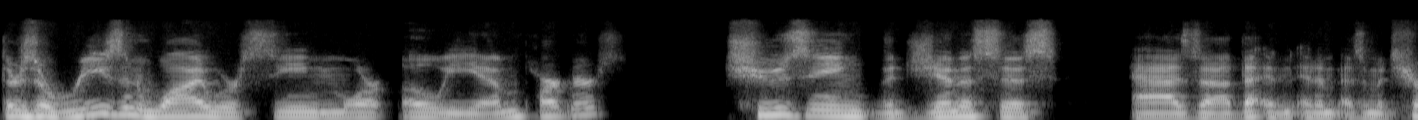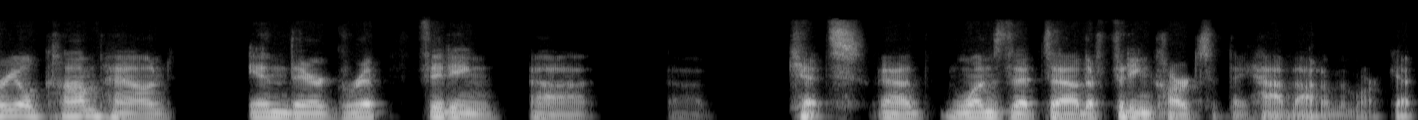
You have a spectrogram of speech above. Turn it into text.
there's a reason why we're seeing more OEM partners choosing the Genesis as a, that, and, and as a material compound in their grip fitting uh, uh, kits, uh, ones that uh, the fitting carts that they have out on the market.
